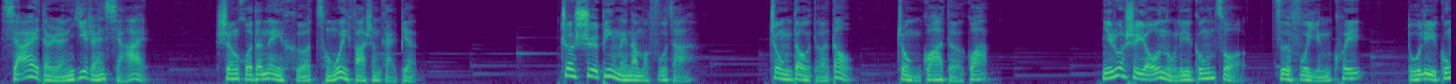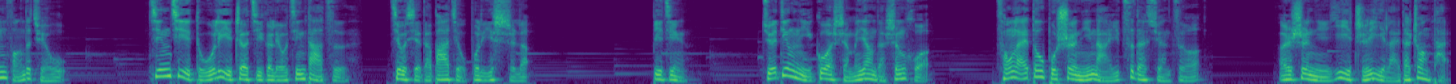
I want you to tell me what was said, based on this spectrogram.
狭隘的人依然狭隘，生活的内核从未发生改变。这事并没那么复杂，种豆得豆。种瓜得瓜。你若是有努力工作、自负盈亏、独立攻防的觉悟，经济独立这几个鎏金大字就写得八九不离十了。毕竟，决定你过什么样的生活，从来都不是你哪一次的选择，而是你一直以来的状态。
